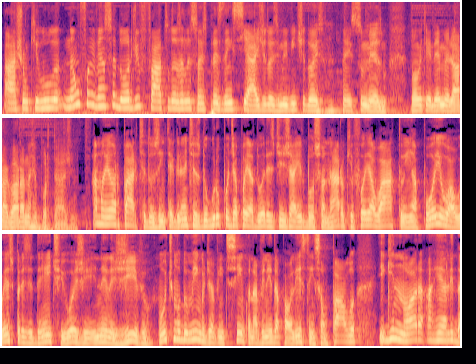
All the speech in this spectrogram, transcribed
acham que Lula não foi vencedor de fato das eleições presidenciais de 2022. É isso mesmo. Vamos entender melhor agora na reportagem. A maior parte dos integrantes do grupo de apoiadores de Jair Bolsonaro que foi ao ato em apoio ao ex-presidente hoje inelegível, no último domingo, dia 25, na Avenida Paulista, em São Paulo, ignora a realidade.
